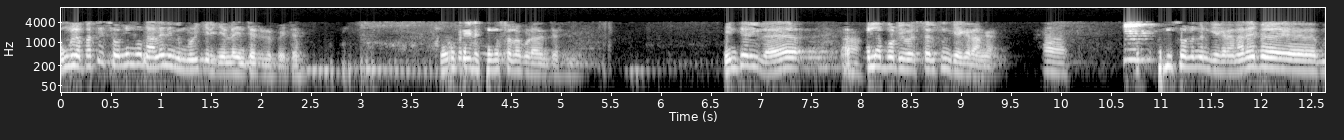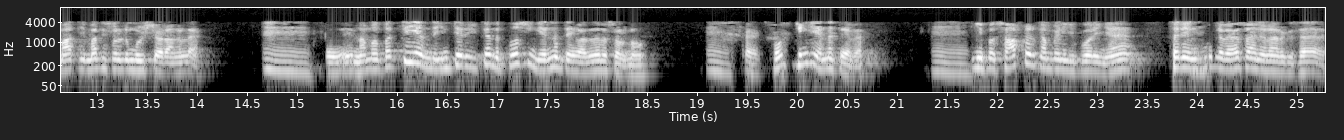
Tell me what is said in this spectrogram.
உங்களை பத்தி சொல்லுங்கனாலே நீங்க முழிக்கிறீங்கல்ல இன்டர்வியூல போயிட்டு. புரியல சொல்லக்கூடாதுன்ட்டு இன்டர்வியூல fill about யுவர் செல்ஃப்னு கேக்குறாங்க சொல்லுங்கன்னு கேக்குறாங்க. நிறைய பேர் மாத்தி மாத்தி சொல்லிட்டு முடிச்சுட்டு வராங்கல்ல. நம்ம பத்தி அந்த இன்டர்வியூக்கு அந்த போஸ்டிங் என்ன தேவை? அதுதானே சொல்லணும். போஸ்டிங் என்ன தேவை? நீங்க இப்ப சாஃப்ட்வேர் கம்பெனிக்கு போறீங்க. சரி எங்க ஊர்ல விவசாய நிலம் இருக்கு சார்.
